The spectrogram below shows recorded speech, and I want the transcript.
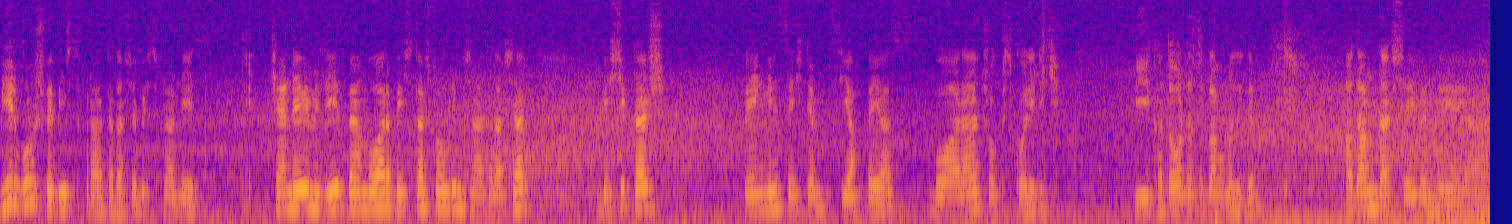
Bir vuruş ve 1-0 arkadaşlar. 1-0 öndeyiz. Kendi evimizdeyiz. Ben bu ara Beşiktaş'ta olduğum için arkadaşlar Beşiktaş rengini seçtim. Siyah beyaz. Bu ara çok yedik. Büyük hata. Orada zıplamalıydım. Adam da şey gönderiyor ya.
